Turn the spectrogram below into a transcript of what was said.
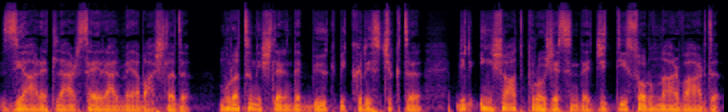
ziyaretler seyrelmeye başladı. Murat'ın işlerinde büyük bir kriz çıktı, bir inşaat projesinde ciddi sorunlar vardı.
